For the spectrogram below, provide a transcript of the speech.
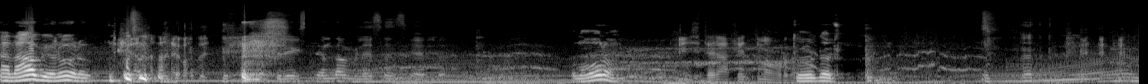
ya ne yapıyorsun oğlum? Direksiyondan bile ses geldi. Ulan oğlum Neyse telafi ettim ama burada. dur dur.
